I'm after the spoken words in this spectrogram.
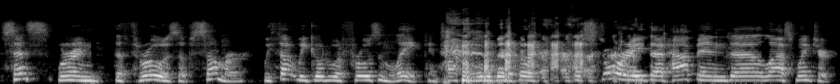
since we're in the throes of summer, we thought we'd go to a frozen lake and talk a little bit about a story that happened uh, last winter.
